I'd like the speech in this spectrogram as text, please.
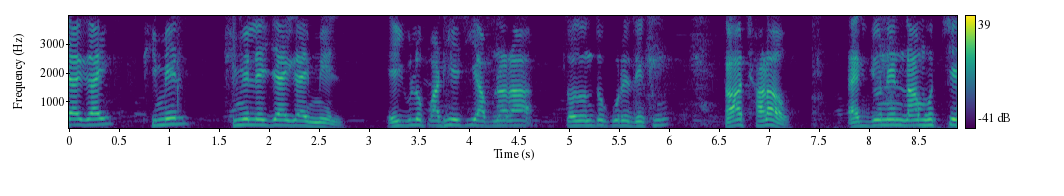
জায়গায় ফিমেল, ফিমেলের জায়গায় মেল। এইগুলো পাঠিয়েছি আপনারা তদন্ত করে দেখুন। তাছাড়াও একজনের নাম হচ্ছে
